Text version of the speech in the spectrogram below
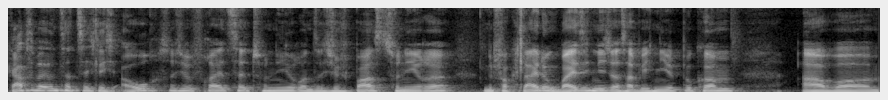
Gab es bei uns tatsächlich auch solche Freizeitturniere und solche Spaßturniere? Mit Verkleidung weiß ich nicht, das habe ich nie mitbekommen. Aber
